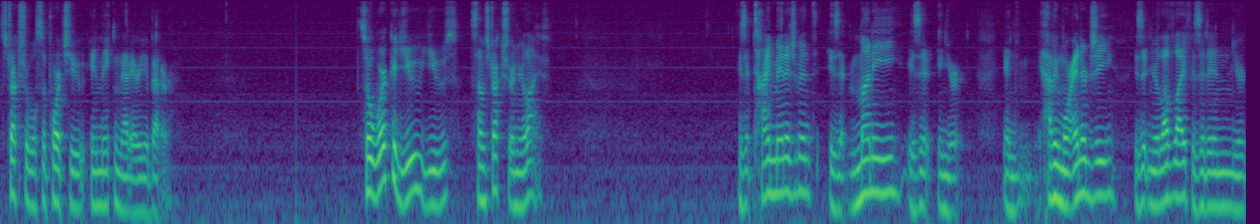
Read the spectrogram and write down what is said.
structure will support you in making that area better. So, where could you use some structure in your life? Is it time management? Is it money? Is it in your in having more energy? Is it in your love life? Is it in your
